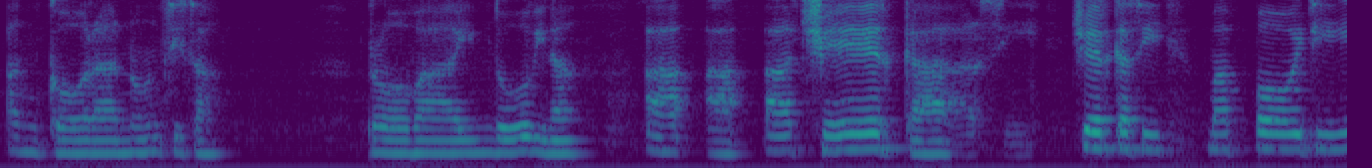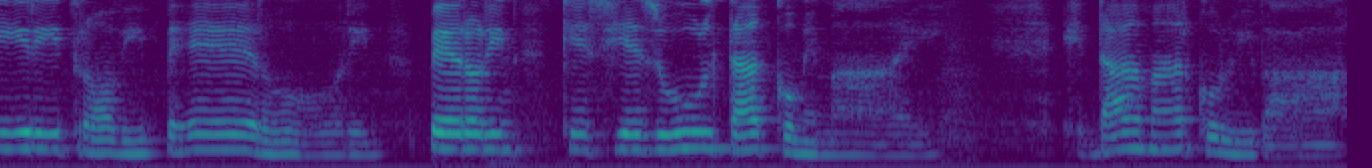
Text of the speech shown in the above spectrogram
Ancora non si sa. Prova, indovina. Ah ah ah, cercasi, cercasi, ma poi ti ritrovi Perorin, Perorin che si esulta come mai. E da Marco lui va.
